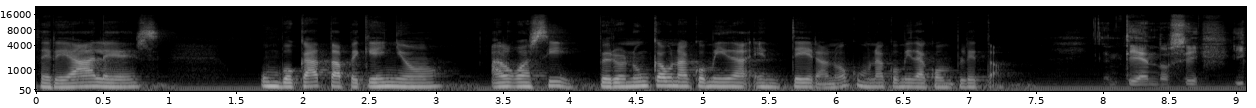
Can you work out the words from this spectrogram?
cereales, un bocata pequeño, algo así, pero nunca una comida entera, ¿no? Como una comida completa. Entiendo, sí. Y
